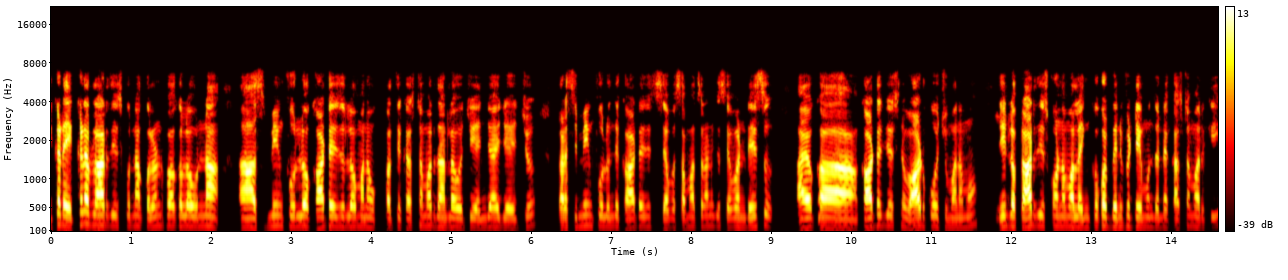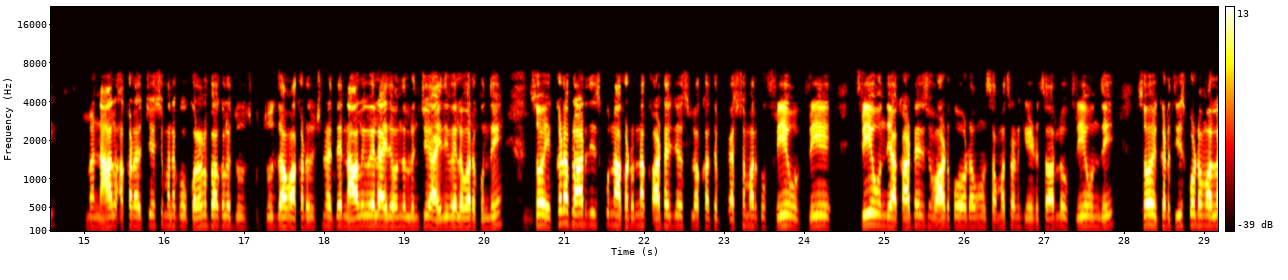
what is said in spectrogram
ఇక్కడ ఎక్కడ ప్లాట్ తీసుకున్నా కొలంపాకలో ఉన్న స్విమ్మింగ్ పూల్లో కాటేజ్లో మనం ప్రతి కస్టమర్ దాంట్లో వచ్చి ఎంజాయ్ చేయొచ్చు. అక్కడ స్విమ్మింగ్ పూల్ ఉంది. కాటేజ్ సంవత్సరానికి సెవెన్ డేస్ ఆ యొక్క కాటేజెస్ని వాడుకోవచ్చు మనము. దీంట్లో ప్లాట్ తీసుకోవడం వల్ల ఇంకొక బెనిఫిట్ ఏముందంటే కస్టమర్కి నాలుగు అక్కడ వచ్చేసి మనకు కొలనపాకలో చూ చూద్దాం అక్కడ చూసినట్లయితే నాలుగు వేల ఐదు వందల నుంచి ఐదు వేల వరకు ఉంది. సో ఎక్కడ ప్లాట్ తీసుకున్నా అక్కడ ఉన్న కాటేజెస్లో కస్టమర్కు ఫ్రీ ఫ్రీ ఫ్రీ ఉంది. ఆ కాటేజ్ వాడుకోవడం సంవత్సరానికి ఏడు సార్లు ఫ్రీ ఉంది. సో ఇక్కడ తీసుకోవడం వల్ల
